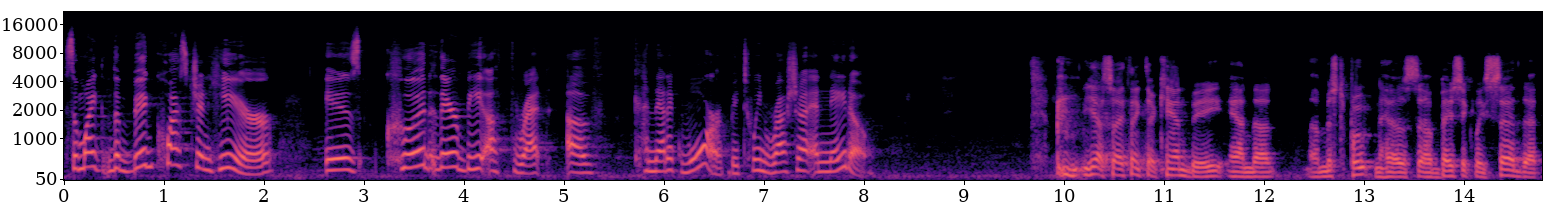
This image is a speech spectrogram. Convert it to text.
So, Mike, the big question here is could there be a threat of kinetic war between Russia and NATO? yes, I think there can be. And uh, uh, Mr. Putin has uh, basically said that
